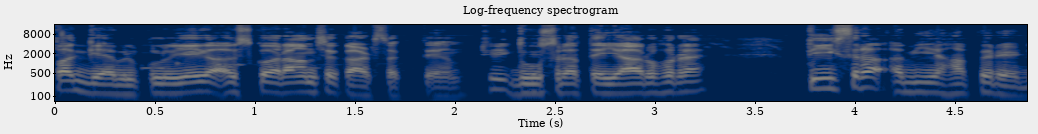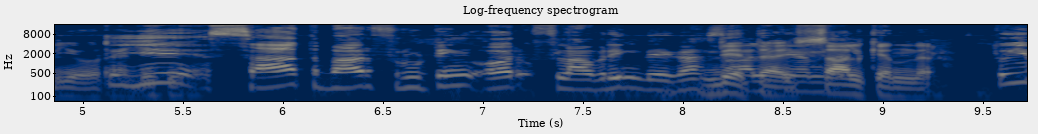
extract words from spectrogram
पक गया बिल्कुल। ये इसको आराम से काट सकते हैं हम। दूसरा तैयार हो रहा है। तीसरा अभी यहाँ पे रेडी हो तो रहा है ये सात बार फ्रूटिंग और फ्लावरिंग देगा साल देता के है अंदर। साल के अंदर। तो ये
